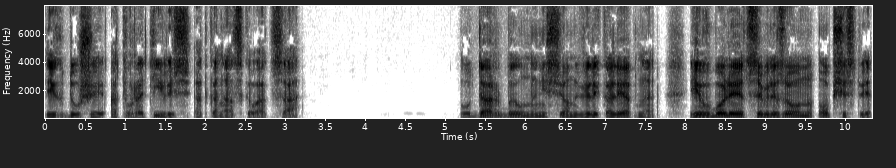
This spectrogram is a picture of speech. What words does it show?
Их души отвратились от канадского отца. Удар был нанесен великолепно и в более цивилизованном обществе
